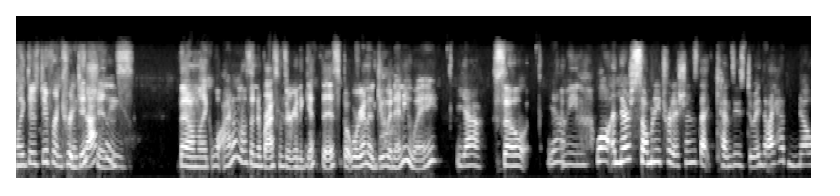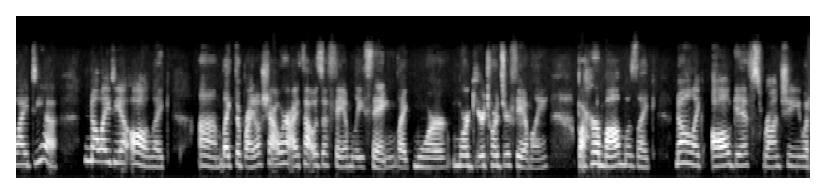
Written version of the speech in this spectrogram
Like, there's different traditions Exactly. That I'm like, well, I don't know if the Nebraskans are going to get this, but we're going to do it anyway. yeah So, yeah I mean, Well, and there's so many traditions that Kenzie's doing that I had no idea. No idea at all. Like um like the bridal shower I thought was a family thing, like more more geared towards your family. But her mom was like, "No, like all gifts, raunchy what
